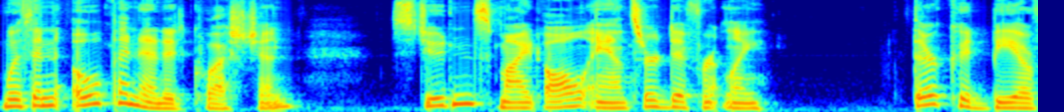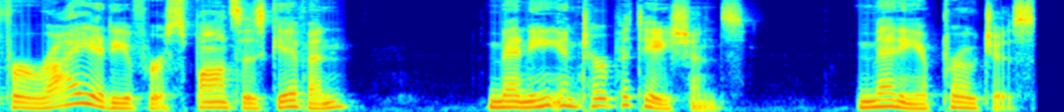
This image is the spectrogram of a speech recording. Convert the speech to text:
With an open ended question, students might all answer differently. There could be a variety of responses given, many interpretations, many approaches.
